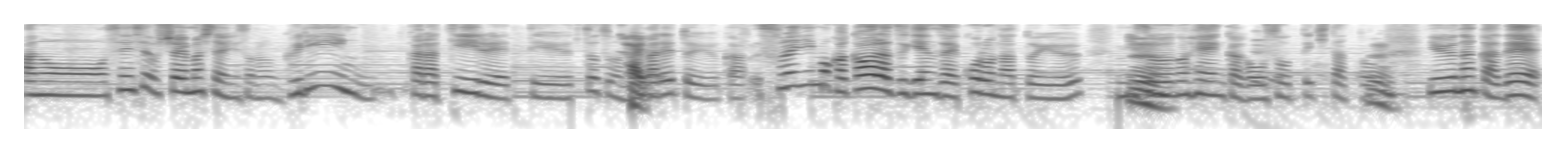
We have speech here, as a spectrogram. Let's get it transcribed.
あの先生おっしゃいましたようにそのグリーンからティールへっていう一つの流れというか、はい、それにもかかわらず現在コロナという溝の変化が襲ってきたという中で、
